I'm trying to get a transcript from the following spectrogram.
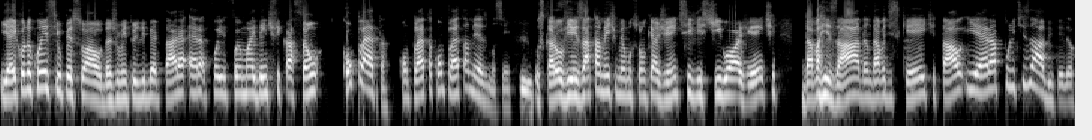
E aí, quando eu conheci o pessoal da Juventude Libertária, era, foi, foi uma identificação completa, completa, completa mesmo, assim. Os caras ouviam exatamente o mesmo som que a gente, se vestiam igual a gente, dava risada, andava de skate e tal, e era politizado, entendeu?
